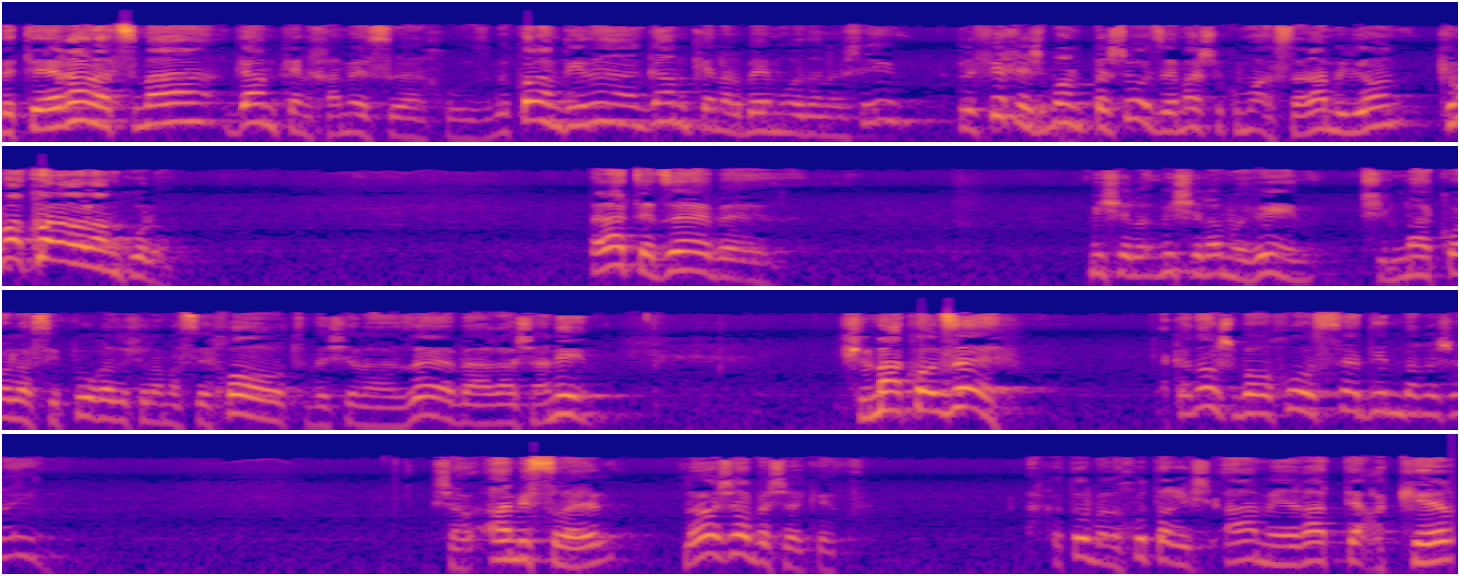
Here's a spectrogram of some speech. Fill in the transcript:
בטהרן עצמה גם כן 15 אחוז. בכל המדינה גם כן הרבה מאוד אנשים. לפי חשבון פשוט זה משהו כמו עשרה מיליון, כמו כל העולם כולו. פלט את זה, ב... מי, שלא, מי שלא מבין, בשביל מה כל הסיפור הזה של המסכות ושל הזה והרעשנים, בשביל מה כל זה? הקדוש ברוך הוא עושה דין ברשעים. עכשיו, עם ישראל לא יושב בשקט. כתוב מלכות הרשעה מהרה תעקר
